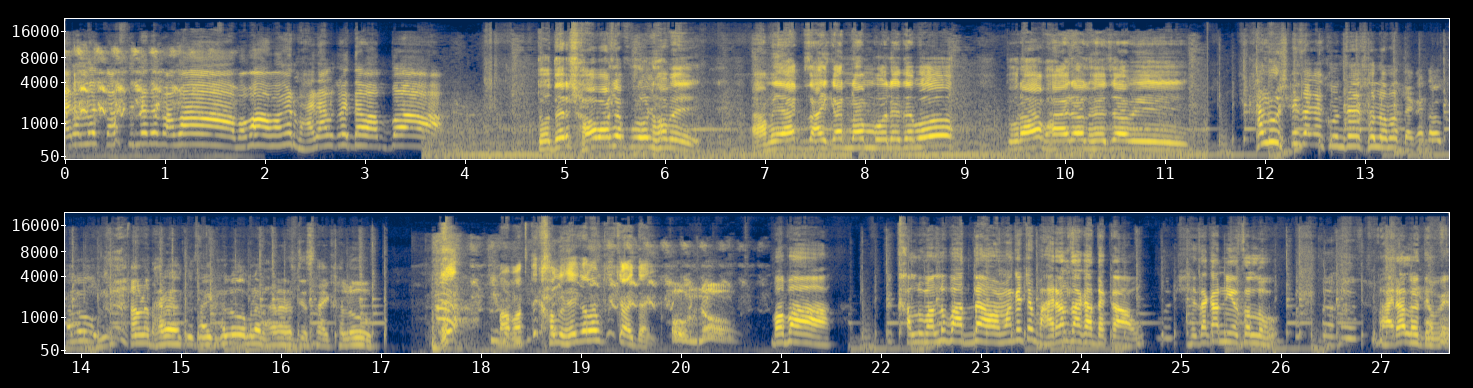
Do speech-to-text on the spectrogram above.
ভাইরাল হতে পারছি না রে বাবা। বাবা আমাকে ভাইরাল করে দাও আব্বা। তোদের সব আশা পূরণ হবে। আমি এক জায়গার নাম বলে দেব তোরা ভাইরাল হয়ে যাবে। খালু সে জায়গা কোন জায়গা খালু? আমার দেখা দাও খালু। আমরা ভাড়া হতে চাই খালু। আমরা ভাড়া হতে চাই খালু। বাবার তে খালু হয়ে গেলাম কি কায়দায়? বাবা খালু মালু বাদ দাও আমাকে একটা ভাইরাল জায়গা দেখাও। সে জায়গা নিয়ে চলো। ভাইরাল হতে হবে।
